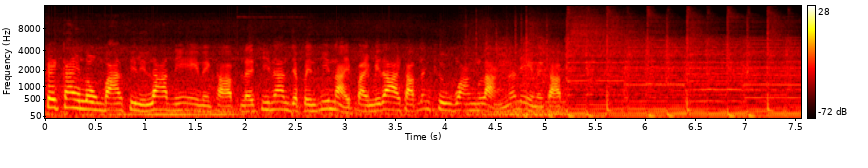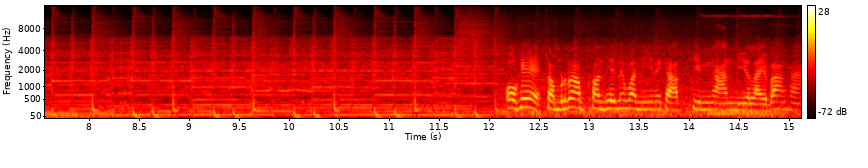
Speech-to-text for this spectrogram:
ใกล้ๆโรงพยาบาลศิริราชนี่เองนะครับ และที่นั่นจะเป็นที่ไหนไปไม่ได้ครับ นั่นคือวังหลังนั่นเองนะครับ โอเคสำหรับคอนเทนต์ในวันนี้นะครับ ทีมงานมีอะไรบ้างฮะ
